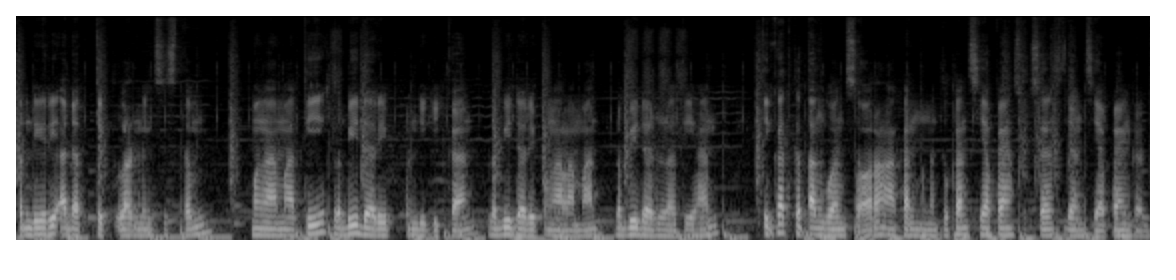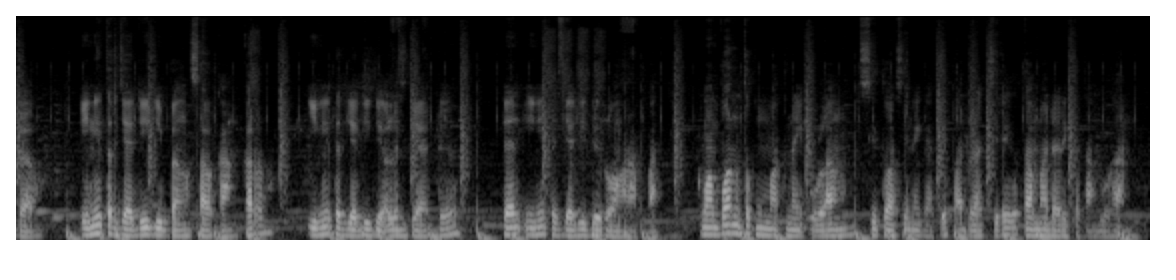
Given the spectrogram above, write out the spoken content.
pendiri Adaptive Learning System, mengamati lebih dari pendidikan, lebih dari pengalaman, lebih dari latihan, tingkat ketangguhan seorang akan menentukan siapa yang sukses dan siapa yang gagal. Ini terjadi di bangsal kanker, ini terjadi di olimpiade, dan ini terjadi di ruang rapat. Kemampuan untuk memaknai ulang situasi negatif adalah ciri utama dari ketangguhan.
